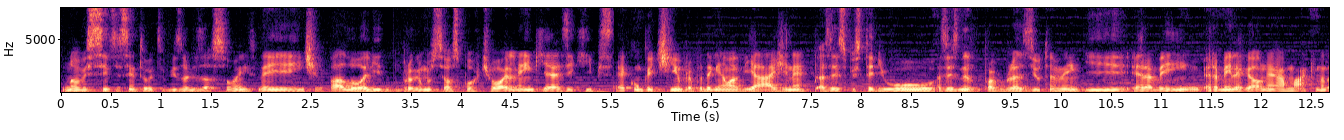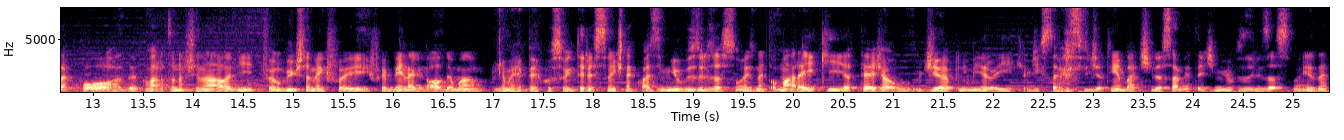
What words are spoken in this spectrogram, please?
968 visualizações né, e a gente falou ali do programa do Celso Portioli, né, em que as equipes é, competiam para poder ganhar uma viagem, né, às vezes pro exterior, às vezes dentro do próprio Brasil também. E era bem, era bem legal, né, a máquina da corda, a maratona final ali. Foi um vídeo também que foi, foi bem legal, deu uma, deu uma repercussão interessante né? Quase mil visualizações, né? Tomara aí que até já o, o dia primeiro aí, que eu disse que esse vídeo já tenha batido essa meta de mil visualizações, né?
